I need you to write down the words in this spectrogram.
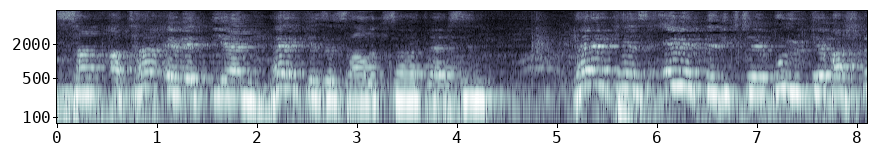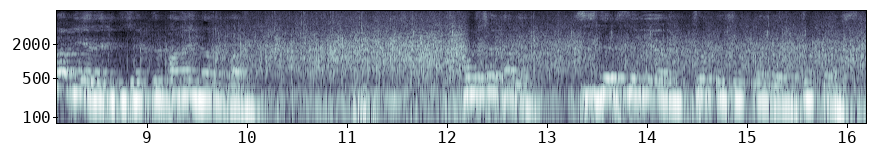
sanata evet diyen herkese sağlık sıhhat versin. Herkes evet dedikçe bu ülke başka bir yere gidecektir. Bana inanın bana. Hoşça kalın. Sizleri seviyorum. Çok teşekkür ederim. Çok mersi.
